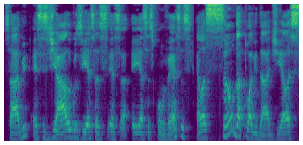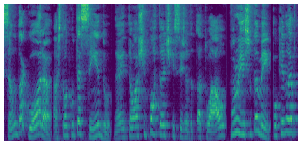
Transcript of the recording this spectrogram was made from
sabe? Esses diálogos e essas, essa, e essas conversas, elas são da atualidade, elas são da agora, elas estão acontecendo, né? Então acho importante que seja atual por isso também, porque não é por,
